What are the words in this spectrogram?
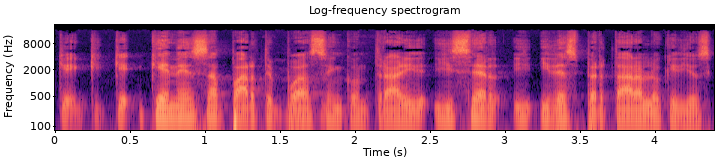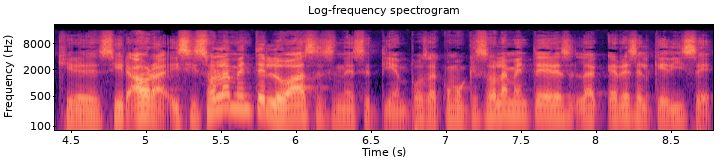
que, que, que, en esa parte puedas encontrar y, ser y, despertar a lo que Dios quiere decir. Ahora, y si solamente lo haces en ese tiempo, o sea, como que solamente eres, eres el que dice,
